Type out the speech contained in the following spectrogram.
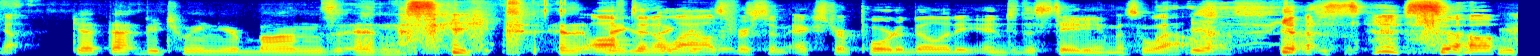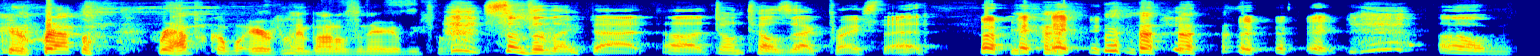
Yep. Get that between your buns and the seat. And Often allows for some extra portability into the stadium as well. Yes. yes. So you can wrap wrap a couple airplane bottles in there. You'll be fine. Something like that. Uh, don't tell Zach Price that. um,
